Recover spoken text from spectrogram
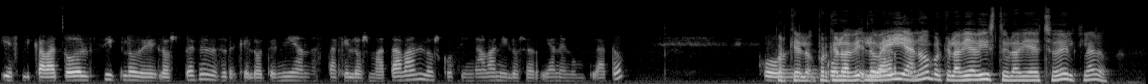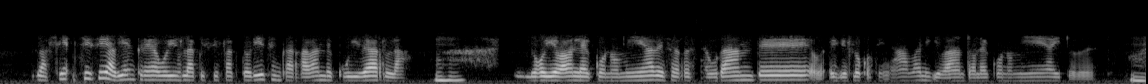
Y explicaba todo el ciclo de los peces desde que lo tenían hasta que los mataban, los cocinaban y los servían en un plato. porque lo, porque lo, veía, ¿no? Porque lo había visto y lo había hecho él, claro. sí, sí, habían creado ellos la piscifactoría y se encargaban de cuidarla. Y luego llevaban la economía de ese restaurante, ellos lo cocinaban y llevaban toda la economía y todo esto. Mm.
